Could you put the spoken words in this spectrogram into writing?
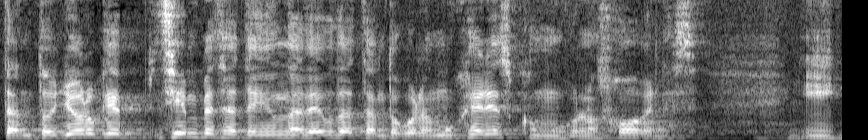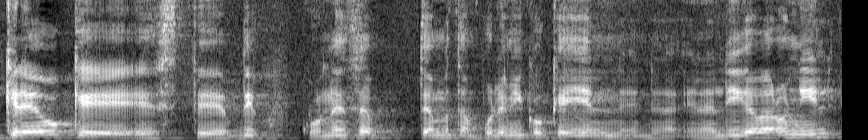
Tanto yo creo que siempre se ha tenido una deuda tanto con las mujeres como con los jóvenes. Y creo que, este, digo, con ese tema tan polémico que hay en, la Liga Varonil,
